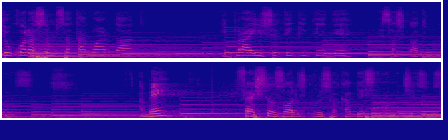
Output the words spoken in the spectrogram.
teu coração precisa estar guardado. E para isso você tem que entender essas quatro coisas. Amém? Feche seus olhos, cubra sua cabeça em nome de Jesus.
